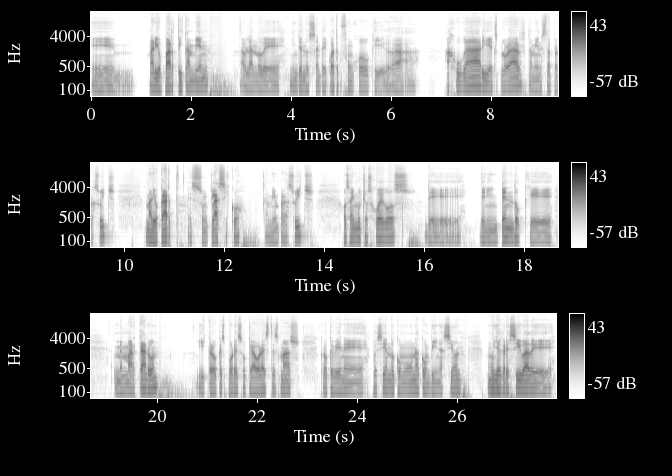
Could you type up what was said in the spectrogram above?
Eh, Mario Party también, hablando de Nintendo 64, fue un juego que llegué a, jugar y explorar, también está para Switch. Mario Kart es un clásico, también para Switch. O sea, hay muchos juegos de, de Nintendo que me marcaron y creo que es por eso que ahora este Smash creo que viene pues siendo como una combinación muy agresiva de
